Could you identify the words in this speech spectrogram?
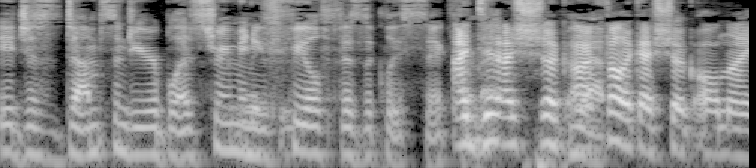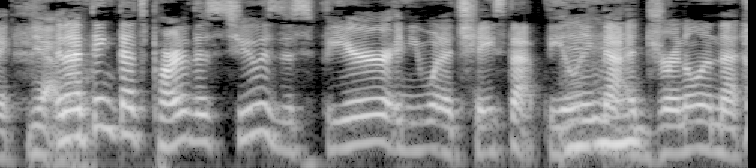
it just dumps into your bloodstream, and you feel physically sick. I did. it. I shook. I felt like I shook all night. Yeah. And I think that's part of this too is this fear and you want to chase that feeling, that adrenaline, that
